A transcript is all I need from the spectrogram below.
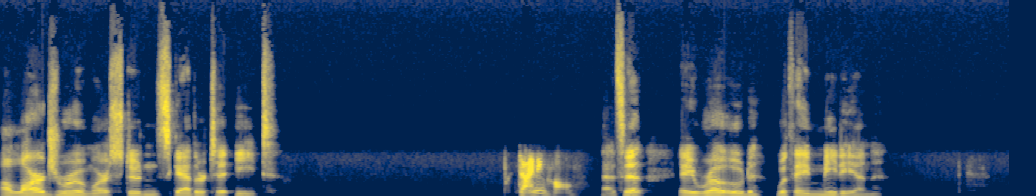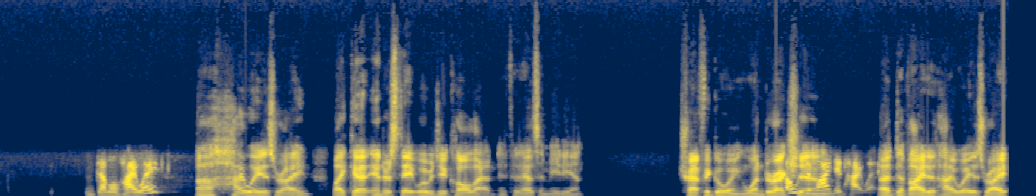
A large room where students gather to eat. Dining hall. That's it. A road with a median. Double highway? A highway is right. Like an interstate, what would you call that if it has a median? Traffic going one oh, direction. Oh, divided highway. A divided highway is right.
